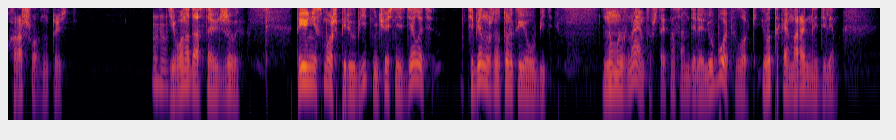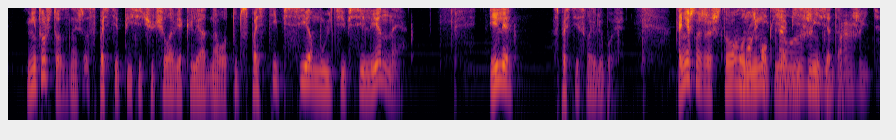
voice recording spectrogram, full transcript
Хорошо, ну то есть Мгм. его надо оставить живых. Ты ее не сможешь переубить, ничего с ней сделать. Тебе нужно только ее убить. Но мы знаем то, что это на самом деле любовь Локи. И вот такая моральная дилемма. Не то, что, знаешь, спасти тысячу человек или одного. Тут спасти все мультивселенные или спасти свою любовь. Конечно же, что он, не с ней мог ей объяснить это. прожить.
